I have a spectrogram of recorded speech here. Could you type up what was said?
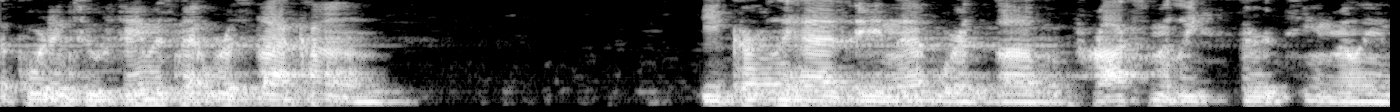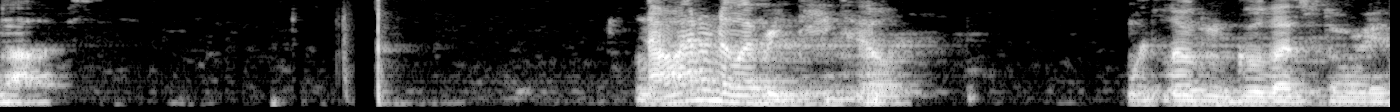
according to famousnetworths.com, he currently has a net worth of approximately $13 million. Now, I don't know every detail with Logan Guleff's story,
